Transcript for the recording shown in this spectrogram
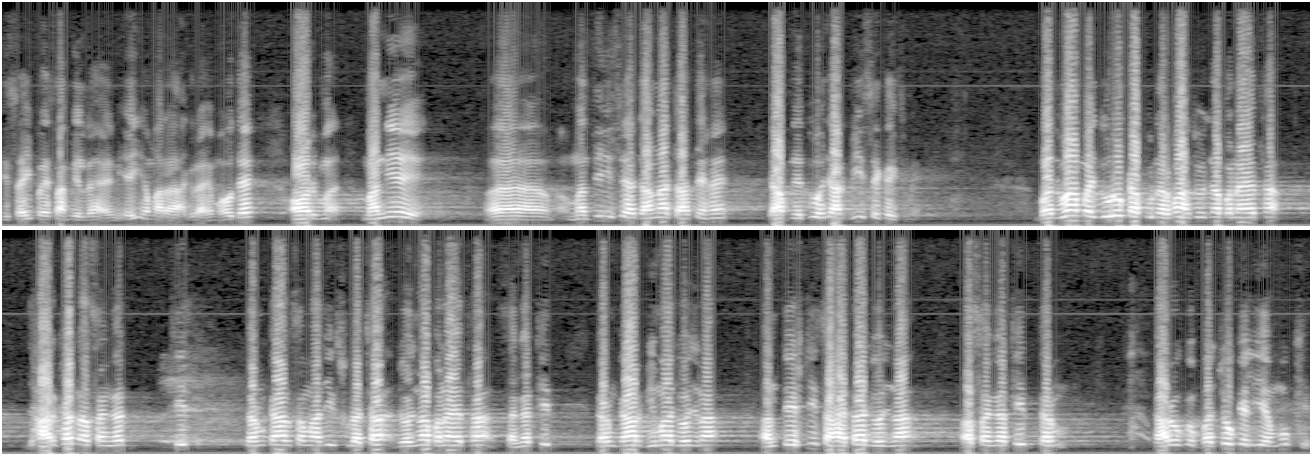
कि सही पैसा मिल रहा है, यही हमारा आग्रह है महोदय। और माननीय मंत्री जी से जानना चाहते हैं कि आपने 2020 इक्कीस में बधुआ मजदूरों का पुनर्वास योजना बनाया था। झारखंड असंगठित कर्मकार सामाजिक सुरक्षा योजना बनाया था। संगठित कर्मकार बीमा योजना, अंत्येष्टि सहायता योजना, असंगठित कर्मकारों को बच्चों के लिए मुख्य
